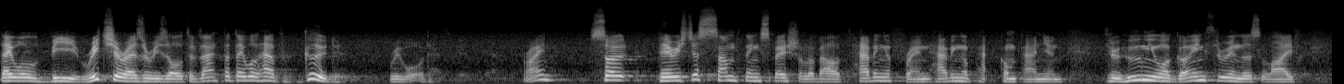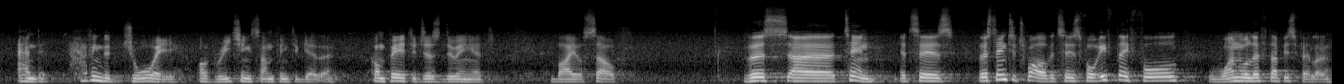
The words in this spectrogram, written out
they will be richer as a result of that, but they will have good reward. Right? So there is just something special about having a friend, having a pa- companion through whom you are going through in this life and having the joy of reaching something together compared to just doing it by yourself. Verse uh, 10, it says, verse 10 to 12, it says, For if they fall, one will lift up his fellow.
